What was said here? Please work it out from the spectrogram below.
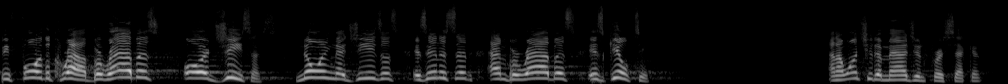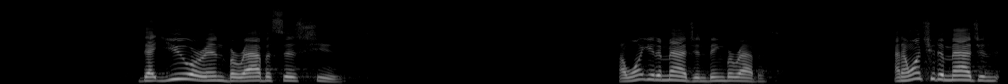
before the crowd Barabbas or Jesus, knowing that Jesus is innocent and Barabbas is guilty. And I want you to imagine for a second that you are in Barabbas's shoes. I want you to imagine being Barabbas. And I want you to imagine,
